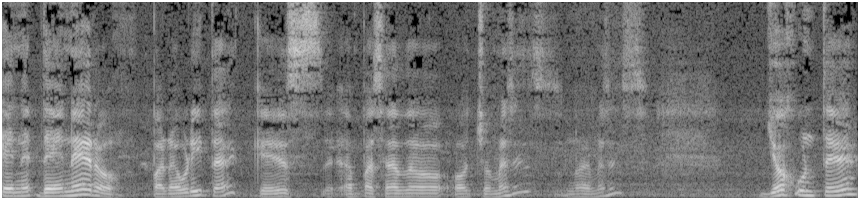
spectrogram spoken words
en, de enero para ahorita, que es, han pasado ocho meses, nueve meses, yo junté,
